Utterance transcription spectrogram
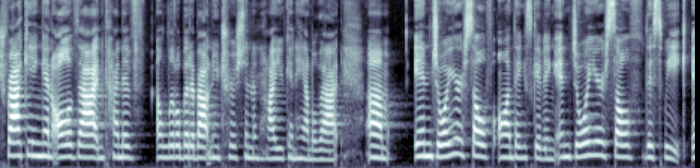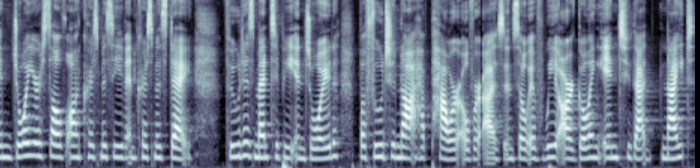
tracking and all of that and kind of a little bit about nutrition and how you can handle that. Um, enjoy yourself on Thanksgiving. Enjoy yourself this week. Enjoy yourself on Christmas Eve and Christmas Day. Food is meant to be enjoyed, but food should not have power over us. And so if we are going into that night,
